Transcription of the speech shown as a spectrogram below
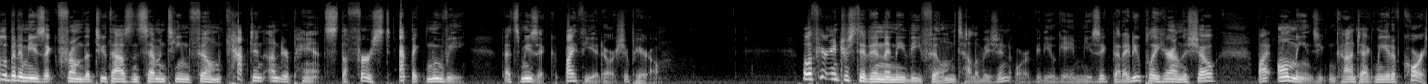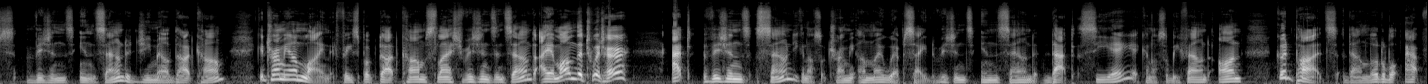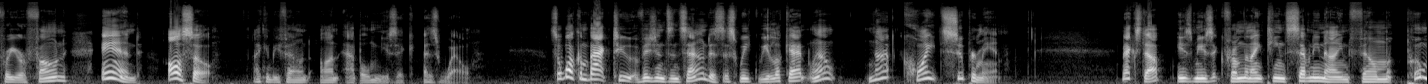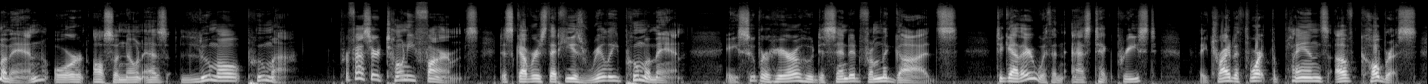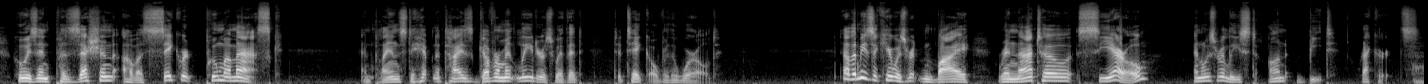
little bit of music from the 2017 film Captain Underpants, the first epic movie. That's music by Theodore Shapiro. Well, if you're interested in any of the film, television, or video game music that I do play here on the show, by all means, you can contact me at, of course, visionsinsound at gmail.com. You can try me online at facebook.com slash visionsinsound. I am on the Twitter at visionssound. You can also try me on my website, visionsinsound.ca. It can also be found on GoodPods, a downloadable app for your phone, and also I can be found on Apple Music as well. So, welcome back to Visions in Sound, as this week we look at, well, not quite Superman. Next up is music from the 1979 film Puma Man, or also known as L'Uomo Puma. Professor Tony Farms discovers that he is really Puma Man, a superhero who descended from the gods. Together with an Aztec priest, they try to thwart the plans of Kobras, who is in possession of a sacred Puma mask and plans to hypnotize government leaders with it to take over the world. Now, the music here was written by Renato Serio and was released on Beat Records.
